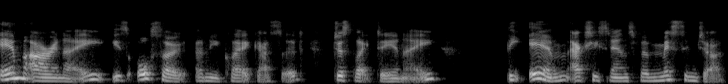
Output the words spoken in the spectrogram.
mRNA is also a nucleic acid, just like DNA. The M actually stands for messenger.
